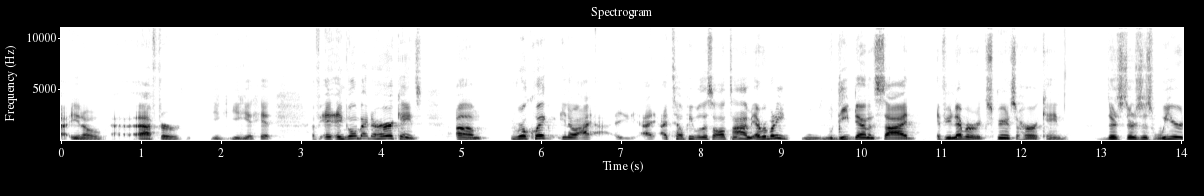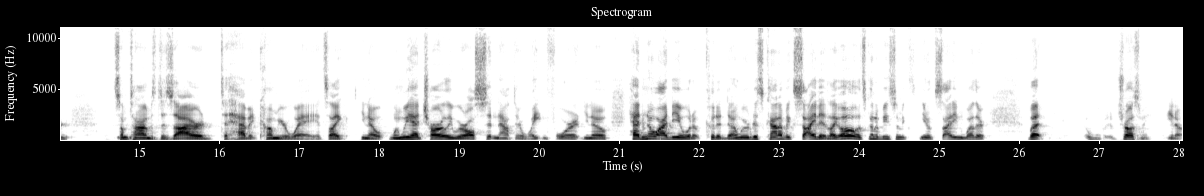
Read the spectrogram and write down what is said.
uh, you know, after you, you get hit. And going back to hurricanes, um, real quick, you know, I, I, I tell people this all the time. Everybody deep down inside if you never experienced a hurricane, there's there's this weird sometimes desire to have it come your way. It's like, you know, when we had Charley, we were all sitting out there waiting for it, you know, had no idea what it could have done. We were just kind of excited, like, oh, it's going to be some, you know, exciting weather. But trust me, you know,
